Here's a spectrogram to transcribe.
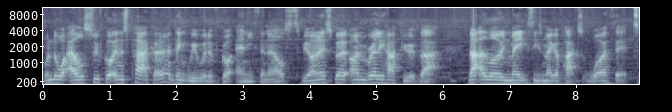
Wonder what else we've got in this pack. I don't think we would have got anything else, to be honest, but I'm really happy with that. That alone makes these mega packs worth it.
